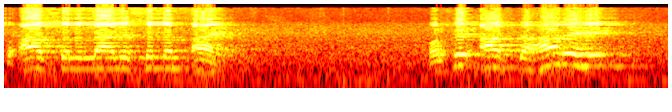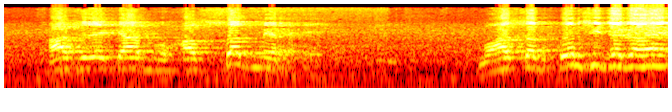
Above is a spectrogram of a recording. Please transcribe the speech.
تو آپ صلی اللہ علیہ وسلم آئے۔ اور پھر آپ کہاں رہے؟ حاصل کہ آپ محسب میں رہے۔ محسب کون سی جگہ ہے؟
